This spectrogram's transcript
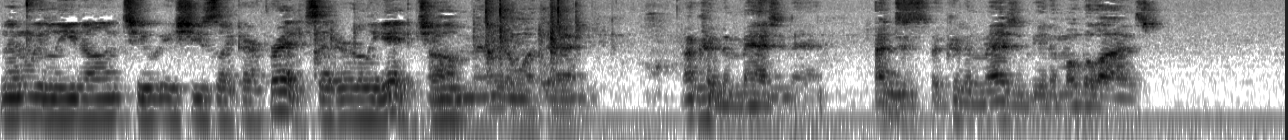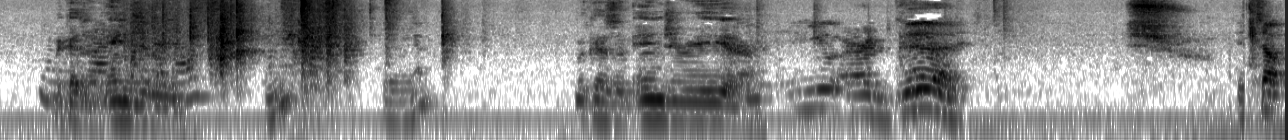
then we lead on to issues like arthritis at an early age. Oh And man, we don't want that. I couldn't imagine that. I mm. just I couldn't imagine being immobilized mm-hmm. because of injury. Mm-hmm. There we go. because of injury or You are good. So,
